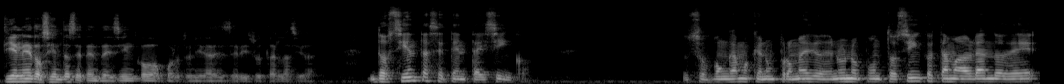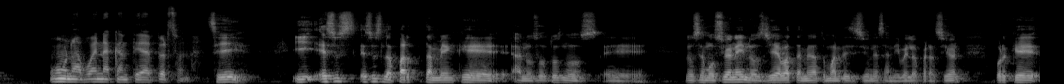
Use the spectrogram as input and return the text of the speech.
Tiene 275 oportunidades de disfrutar la ciudad. 275. Supongamos que en un promedio de 1.5 estamos hablando de una buena cantidad de personas. Sí, y eso es, eso es la parte también que a nosotros nos, eh, nos emociona y nos lleva también a tomar decisiones a nivel de operación, porque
